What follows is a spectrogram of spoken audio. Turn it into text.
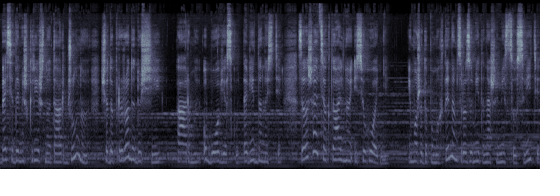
Бесіда між Крішною та Арджуною щодо природи душі, карми, обов'язку та відданості залишається актуальною і сьогодні і може допомогти нам зрозуміти наше місце у світі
